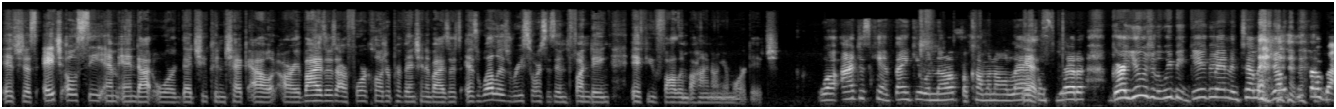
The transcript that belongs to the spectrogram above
it's just hocmn.org that you can check out our advisors, our foreclosure prevention advisors, as well as resources and funding if you've fallen behind on your mortgage. Well, I just can't thank you enough for coming on laughing yes. Letta. Girl, usually we be giggling and telling jokes and stuff, but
